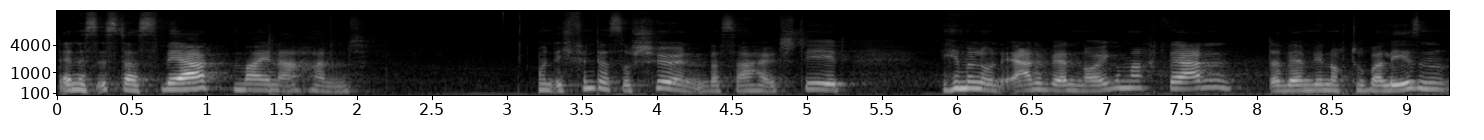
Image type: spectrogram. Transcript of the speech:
denn es ist das Werk meiner Hand. Und ich finde das so schön, dass da halt steht, Himmel und Erde werden neu gemacht werden. Da werden wir noch drüber lesen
